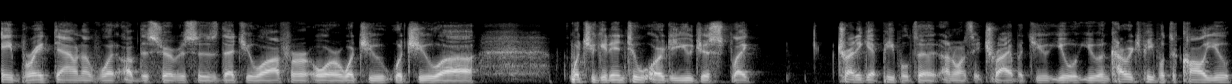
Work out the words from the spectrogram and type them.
a breakdown of what of the services that you offer, or what you what you uh, what you get into, or do you just like try to get people to I don't want to say try, but you you you encourage people to call you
